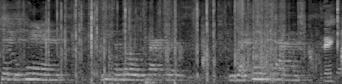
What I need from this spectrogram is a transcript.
shaking hands, eating a little breakfast, Thank you.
